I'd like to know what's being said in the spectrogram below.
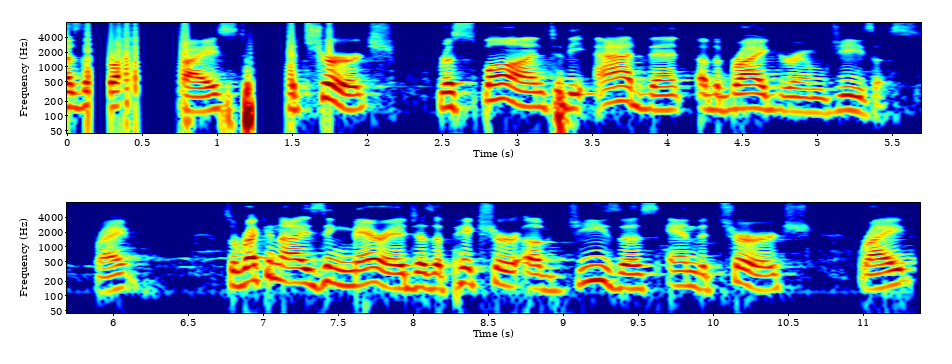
as the bride of Christ, the church respond to the advent of the bridegroom, Jesus, right? So, recognizing marriage as a picture of Jesus and the church, right?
